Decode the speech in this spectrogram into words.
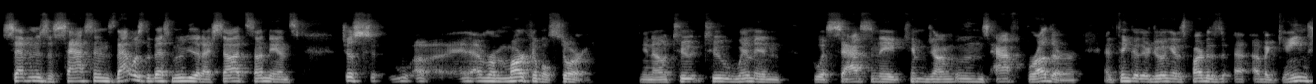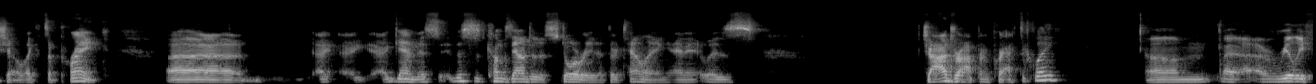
Seven is Assassins. That was the best movie that I saw at Sundance just uh, a remarkable story. You know, two two women who assassinate Kim Jong Un's half brother and think that they're doing it as part of, of a game show, like it's a prank. Uh, I, I, again, this this is, comes down to the story that they're telling, and it was jaw dropping practically. Um, a, a really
